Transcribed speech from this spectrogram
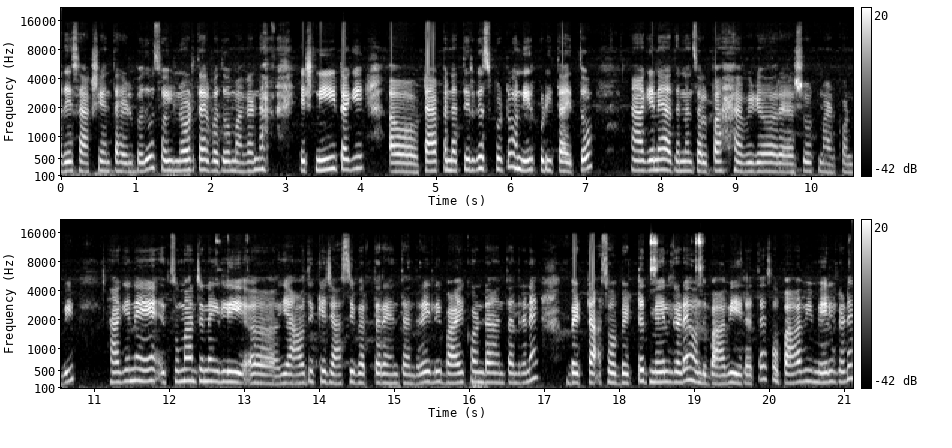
ಅದೇ ಸಾಕ್ಷಿ ಅಂತ ಹೇಳ್ಬೋದು. ಸೊ ಇಲ್ಲಿ ನೋಡ್ತಾ ಇರ್ಬೋದು ಮಗಣ್ಣ ಎಷ್ಟು ನೀಟಾಗಿ ಟ್ಯಾಪನ್ನು ತಿರುಗಿಸ್ಬಿಟ್ಟು ನೀರು ಕುಡಿತಾ ಇತ್ತು. ಹಾಗೆಯೇ ಅದನ್ನು ಸ್ವಲ್ಪ ವಿಡಿಯೋ ಶೂಟ್ ಮಾಡ್ಕೊಂಡ್ವಿ. ಹಾಗೆಯೇ ಸುಮಾರು ಜನ ಇಲ್ಲಿ ಯಾವುದಕ್ಕೆ ಜಾಸ್ತಿ ಬರ್ತಾರೆ ಅಂತಂದರೆ ಇಲ್ಲಿ ಬಾಯಿಕೊಂಡ ಅಂತಂದ್ರೇ ಬೆಟ್ಟ. ಸೊ ಬೆಟ್ಟದ ಮೇಲ್ಗಡೆ ಒಂದು ಬಾವಿ ಇರುತ್ತೆ. ಸೊ ಬಾವಿ ಮೇಲ್ಗಡೆ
